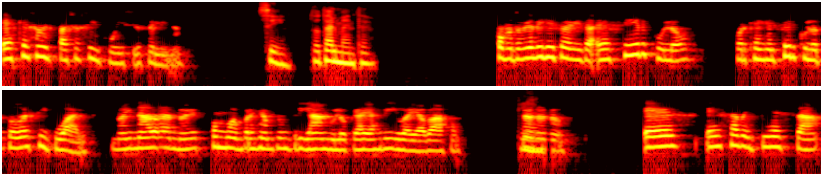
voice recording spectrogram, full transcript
es que son espacios sin juicio, Celina. Sí, totalmente. como tú bien dijiste ahorita, es círculo, porque en el círculo todo es igual. No hay nada, no es como, por ejemplo, un triángulo que hay arriba y abajo. No, no, no. Es esa belleza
